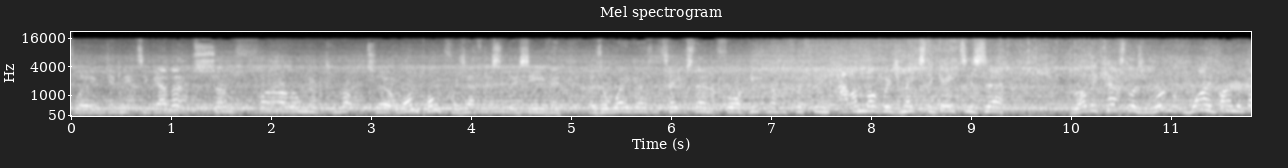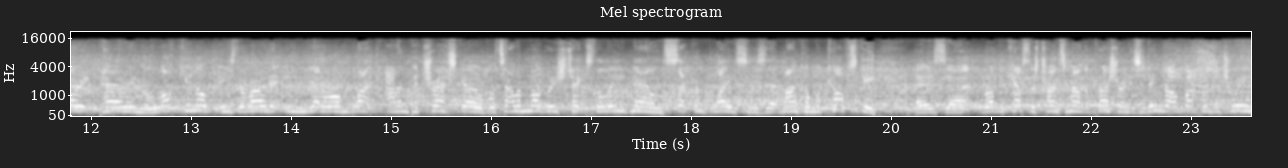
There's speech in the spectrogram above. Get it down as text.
Kessler getting it together. So far only dropped uh, one point for his efforts this evening. As away goes the tapes then for heat number 15. Alan Mogridge makes the Gators uh, Robbie Kessler's run wide by the Berwick pairing. Locking up is the rider in yellow and black, Adam Pietraszko. But Alan Mogridge takes the lead now. In second place is uh, Michael Makovsky as uh, Robbie Kessler's trying to mount the pressure, and it's a ding-dong battle between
